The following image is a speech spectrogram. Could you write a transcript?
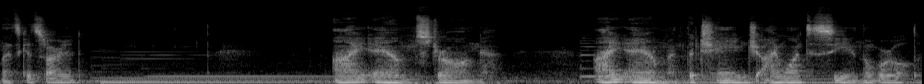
Let's get started. I am strong. I am the change I want to see in the world.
